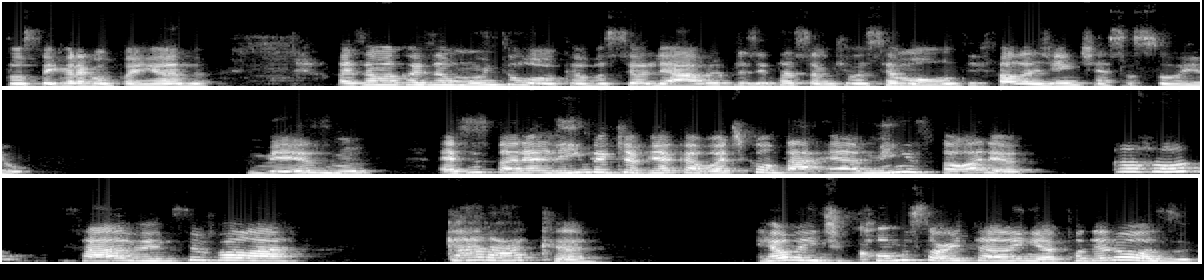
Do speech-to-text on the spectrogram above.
tô sempre acompanhando. Mas é uma coisa muito louca você olhar para a apresentação que você monta e fala, gente, essa sou eu. Mesmo? Essa história linda que a Bia acabou de contar é a minha história? Uhum. Sabe? Você falar, caraca, realmente, como storytelling é poderoso.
